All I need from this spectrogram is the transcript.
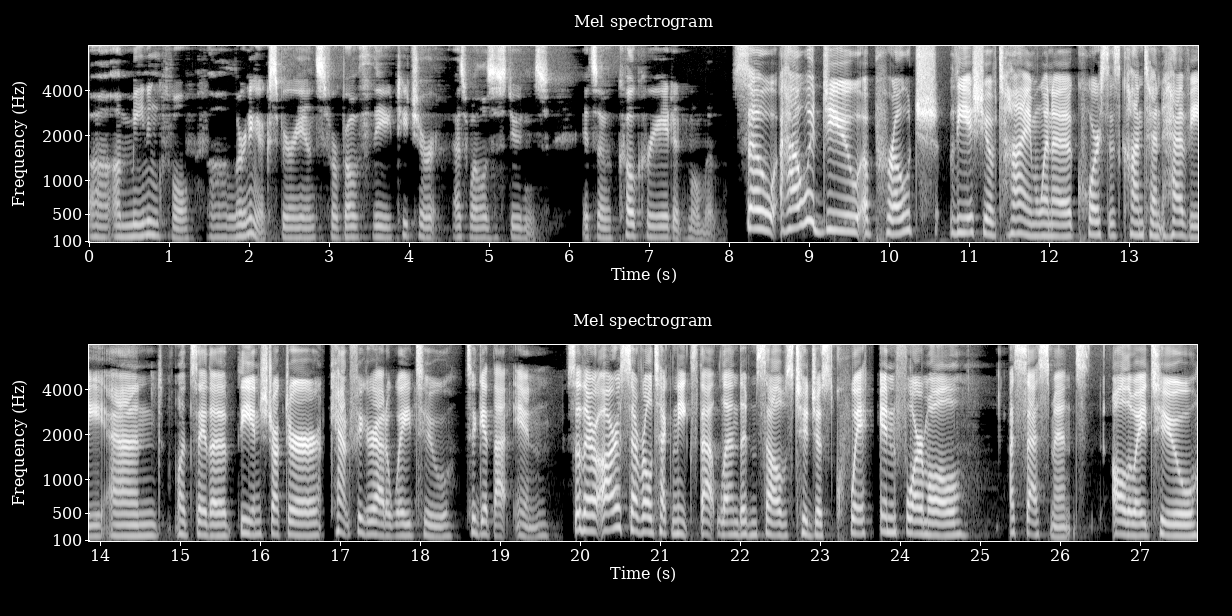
uh, a meaningful uh, learning experience for both the teacher as well as the students. It's a co created moment. So, how would you approach the issue of time when a course is content heavy and let's say the, the instructor can't figure out a way to, to get that in? So, there are several techniques that lend themselves to just quick, informal assessments all the way to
